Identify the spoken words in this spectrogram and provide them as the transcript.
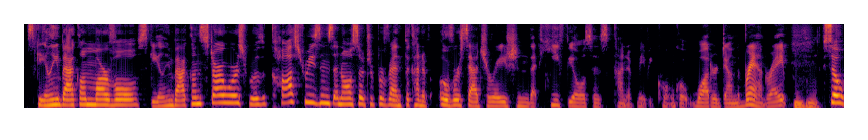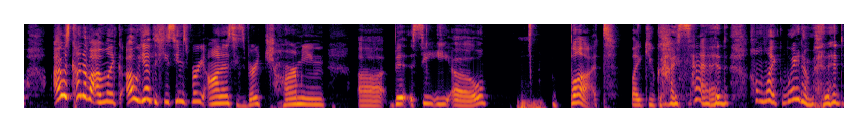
scaling back on Marvel, scaling back on Star Wars for the cost reasons, and also to prevent the kind of oversaturation that he feels has kind of maybe quote unquote watered down the brand, right? So I was kind of, I'm like, oh yeah, he seems very honest. He's a very charming uh, bit CEO. But like you guys said, I'm like, wait a minute,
